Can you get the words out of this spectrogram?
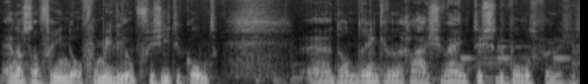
En als dan vrienden of familie op visite komt, uh, dan drinken we een glaasje wijn tussen de bommelspulletjes.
